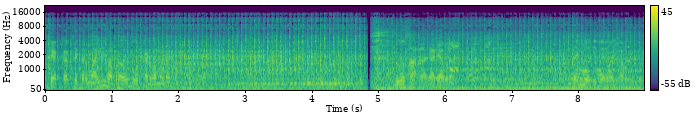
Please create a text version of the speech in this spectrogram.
ટ્રેક્ટર ખેતરમાં આવ્યું આપણે હવે કાઢવા માટે જુઓ સાંકળા કાઢ્યા આપણે ત્રણ પહેરવાની આપણે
